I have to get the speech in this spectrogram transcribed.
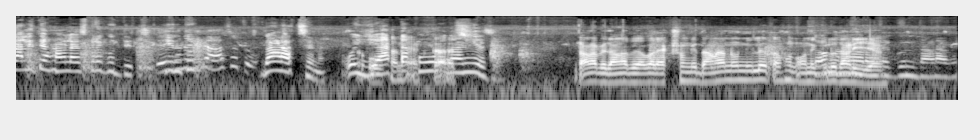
জালিতে হামলা স্প্রে করে দিচ্ছে কিন্তু তো। দাঁড়াচ্ছে না। ওই একটা কুমড়ো দাঁড়িয়েছে। দাঁড়াবে দাঁড়াবে আবার একসঙ্গে দাঁড়ানো নিলে তখন অনেকগুলো দাঁড়িয়ে যাবে অনেকগুলো দাঁড়াবে।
